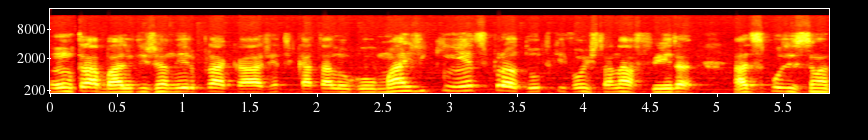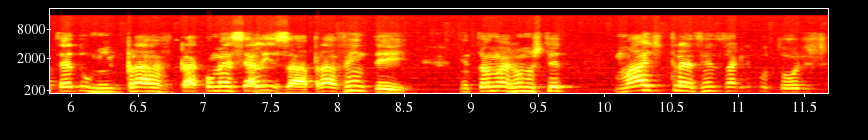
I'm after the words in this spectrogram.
um trabalho de janeiro para cá, a gente catalogou mais de 500 produtos que vão estar na feira à disposição até domingo para comercializar, para vender. Então nós vamos ter mais de 300 agricultores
